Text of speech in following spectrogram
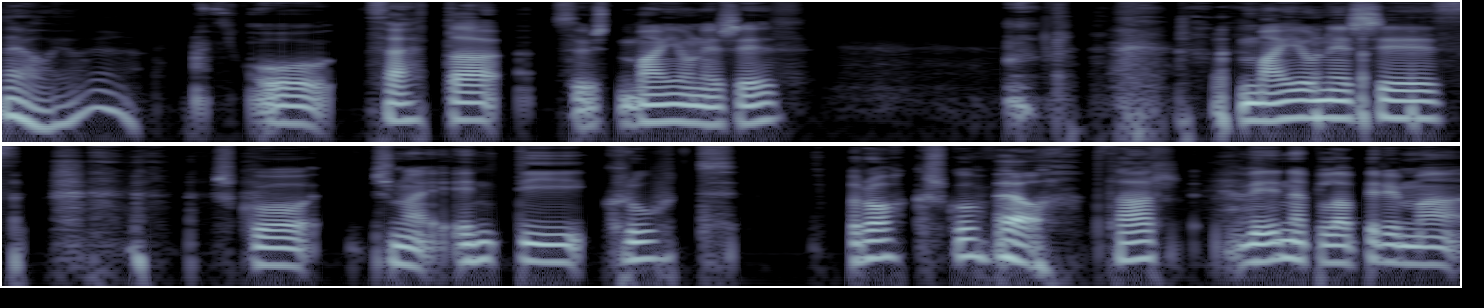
já, já, já. og þetta, þú veist, majónesið. Majónesið sko, svona indie krút rock, sko. Já. þar við nefnilega byrjum að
